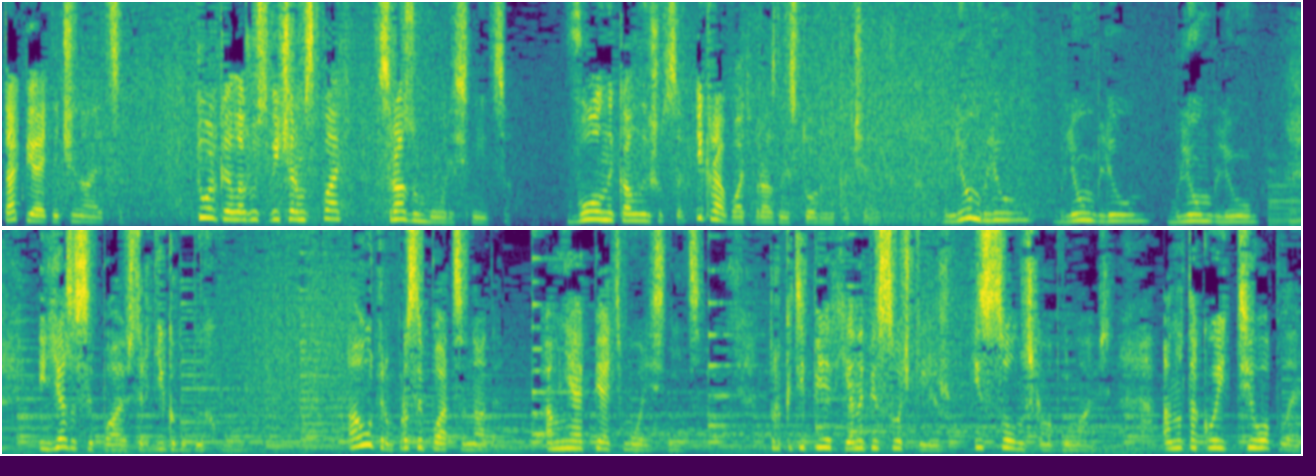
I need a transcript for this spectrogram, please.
Вот, опять начинается. Только я ложусь вечером спать, сразу море снится. Волны колышутся и кровать в разные стороны качает. Блюм-блюм, блюм-блюм, блюм-блюм. И я засыпаю среди голубых волн. А утром просыпаться надо, а мне опять море снится. Только теперь я на песочке лежу и с солнышком обнимаюсь. Оно такое теплое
